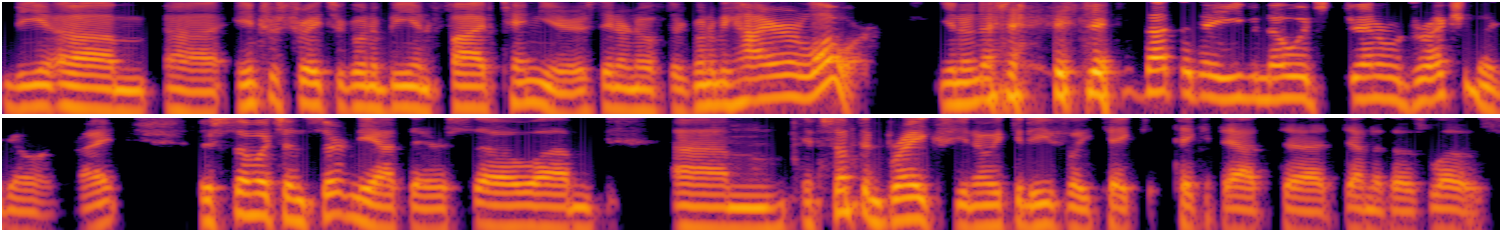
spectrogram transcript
the um, uh, interest rates are going to be in five, ten years. They don't know if they're going to be higher or lower you know, not that they even know which general direction they're going, right? There's so much uncertainty out there. So um, um, if something breaks, you know, it could easily take take it down uh, down to those lows.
